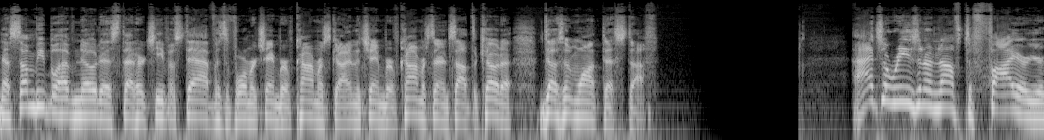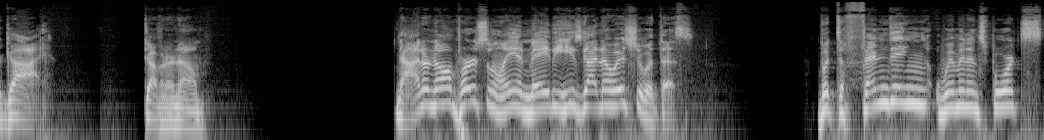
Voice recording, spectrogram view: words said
Now, some people have noticed that her chief of staff is a former Chamber of Commerce guy, and the Chamber of Commerce there in South Dakota doesn't want this stuff. That's a reason enough to fire your guy, Governor Noem. Now, I don't know him personally, and maybe he's got no issue with this. But defending women in sports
